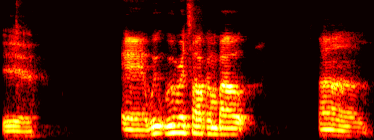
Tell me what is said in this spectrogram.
Yeah. And we, we were talking about um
